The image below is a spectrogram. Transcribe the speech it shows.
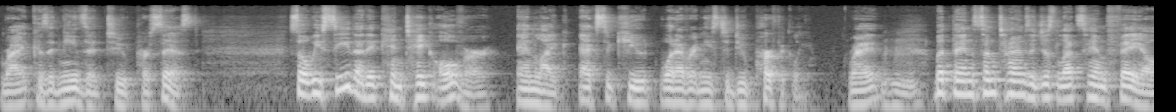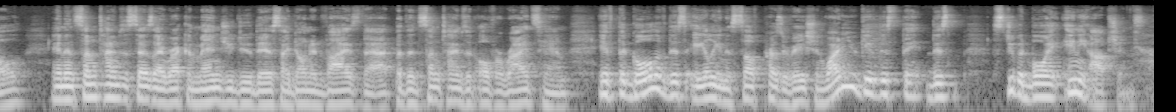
right? Because it needs it to persist. So we see that it can take over and like execute whatever it needs to do perfectly, right? Mm-hmm. But then sometimes it just lets him fail. And then sometimes it says, I recommend you do this, I don't advise that. But then sometimes it overrides him. If the goal of this alien is self preservation, why do you give this, thing, this stupid boy any options?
